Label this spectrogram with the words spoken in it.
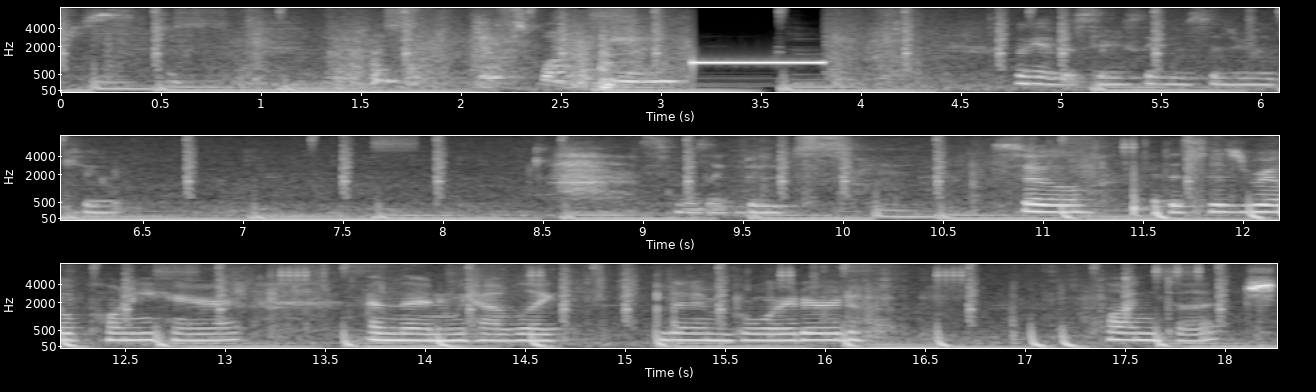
just, just, just, just walking. Okay, but seriously, this is really cute. Smells like boots. So, this is real pony hair. And then we have like the embroidered Von Dutch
